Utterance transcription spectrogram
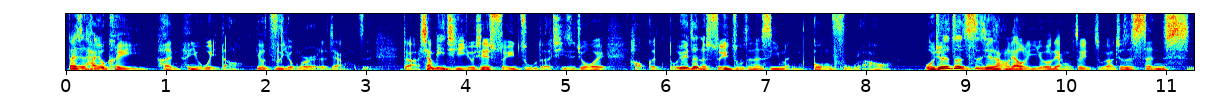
但是它又可以很很有味道，有滋有味的这样子，对啊。相比起有些水煮的，其实就会好更多，因为真的水煮真的是一门功夫然后。我觉得这世界上料理有两个最主要，就是生食，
